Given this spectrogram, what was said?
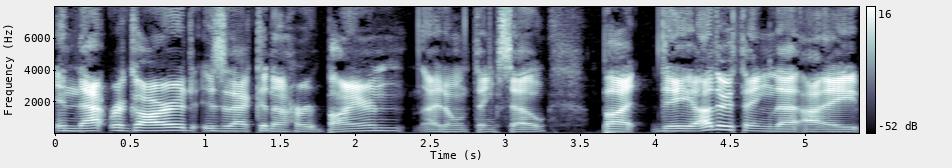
in that regard, is that going to hurt Bayern? I don't think so. But the other thing that I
